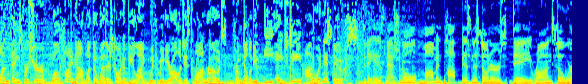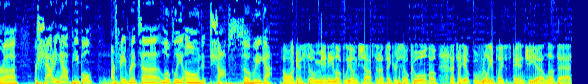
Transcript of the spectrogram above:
One thing's for sure, we'll find out what the weather's going to be like with meteorologist Ron Rhodes from WEHT Eyewitness News. Today is National Mom and Pop Business Owners Day, Ron. So we're uh, we're shouting out people, our favorite uh, locally owned shops. So who you got? Oh, I got so many locally owned shops that I think are so cool, though. I tell you, a really good place is Pangea. I love that.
